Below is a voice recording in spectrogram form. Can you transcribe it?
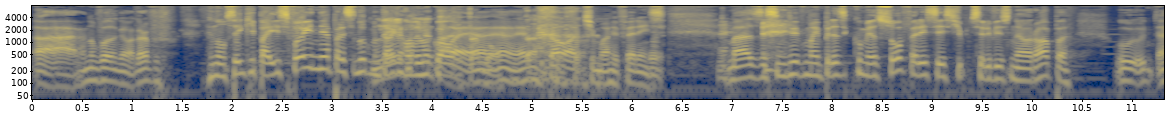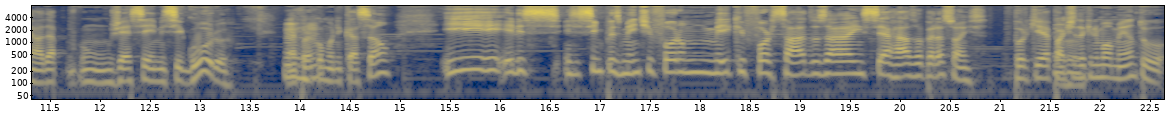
Ah, eu não vou. Agora eu não sei em que país foi, nem apareceu no documentário, nem não lembro qual é. Tá, é, é, tá. tá ótima a referência. Mas assim, teve uma empresa que começou a oferecer esse tipo de serviço na Europa, o, a, um GSM seguro né, uhum. para comunicação. E eles simplesmente foram meio que forçados a encerrar as operações. Porque a partir uhum. daquele momento,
